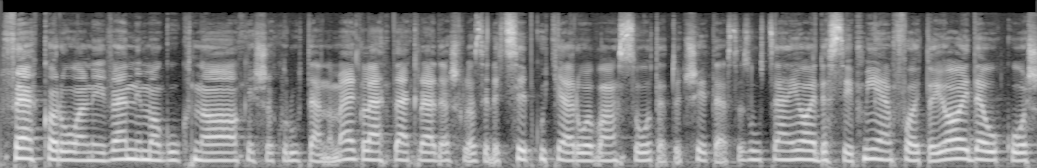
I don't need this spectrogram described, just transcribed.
felkarolni, venni maguknak, és akkor utána meglátták, ráadásul azért egy szép kutyáról van szó, tehát hogy sétálsz az utcán, jaj, de szép, milyen fajta, jaj, de okos.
